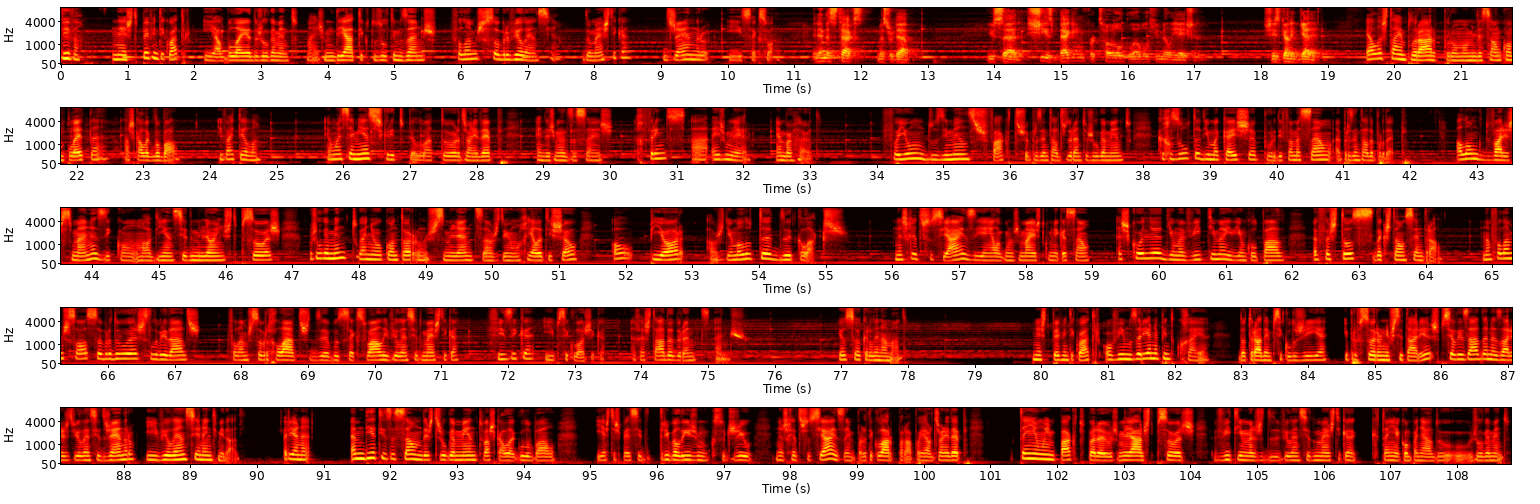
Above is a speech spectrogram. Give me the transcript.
Viva! Neste P24 e à boleia do julgamento mais mediático dos últimos anos, falamos sobre violência doméstica, de género e sexual. And in this text, Mr. Depp, you said, she's begging for total global humiliation. She's gonna get it. Ela está a implorar por uma humilhação completa à escala global. E vai tê-la. É um SMS escrito pelo ator Johnny Depp em 2016, referindo-se à ex-mulher, Amber Heard. Foi um dos imensos factos apresentados durante o julgamento que resulta de uma queixa por difamação apresentada por Depp. Ao longo de várias semanas e com uma audiência de milhões de pessoas, o julgamento ganhou contornos semelhantes aos de um reality show ou, pior, aos de uma luta de claques. Nas redes sociais e em alguns meios de comunicação, a escolha de uma vítima e de um culpado afastou-se da questão central. Não falamos só sobre duas celebridades, falamos sobre relatos de abuso sexual e violência doméstica, física e psicológica, arrastada durante anos. Eu sou a Carolina Amado. Neste P24 ouvimos Ariana Pinto Correia, doutorada em Psicologia e professora universitária especializada nas áreas de violência de género e violência na intimidade. Ariana, a mediatização deste julgamento à escala global e esta espécie de tribalismo que surgiu nas redes sociais, em particular para apoiar Johnny Depp, tem um impacto para os milhares de pessoas vítimas de violência doméstica que têm acompanhado o julgamento?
